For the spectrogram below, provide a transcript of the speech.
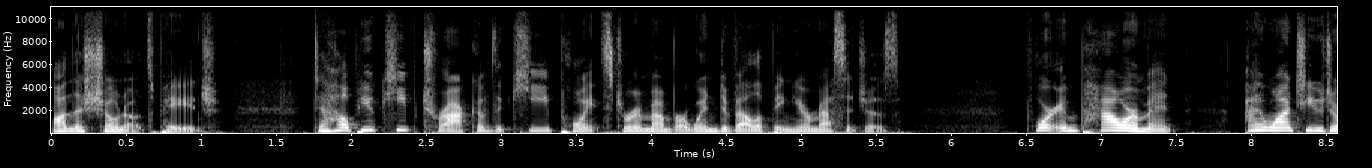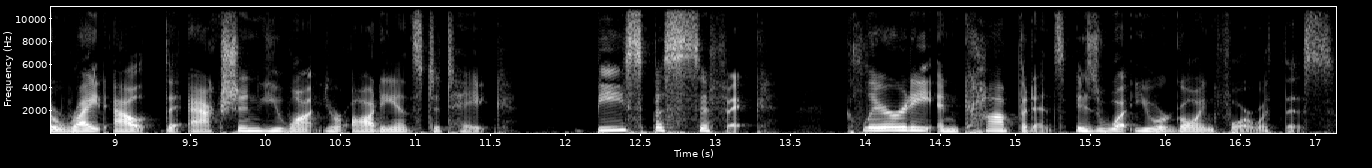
on the show notes page to help you keep track of the key points to remember when developing your messages. For empowerment, I want you to write out the action you want your audience to take. Be specific. Clarity and confidence is what you are going for with this.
